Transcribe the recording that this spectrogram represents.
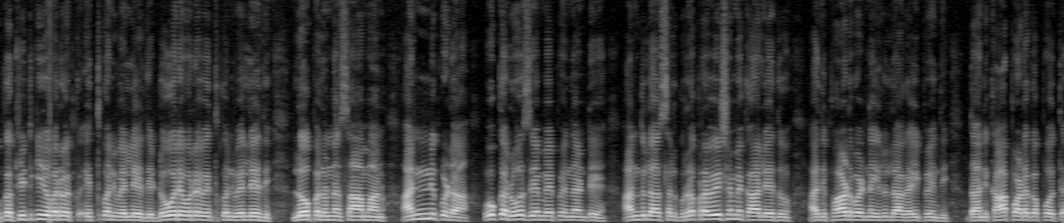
ఒక కిటికీ ఎవరో ఎత్తుకొని వెళ్ళేది డోర్ ఎవరో ఎత్తుకొని వెళ్ళేది లోపల ఉన్న సామాను అన్నీ కూడా ఒక రోజు ఏమైపోయిందంటే అందులో అసలు గృహప్రవేశమే కాలేదు. అది పాడుబడిన ఇల్లులాగా అయిపోయింది. దాన్ని కాపాడకపోతే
